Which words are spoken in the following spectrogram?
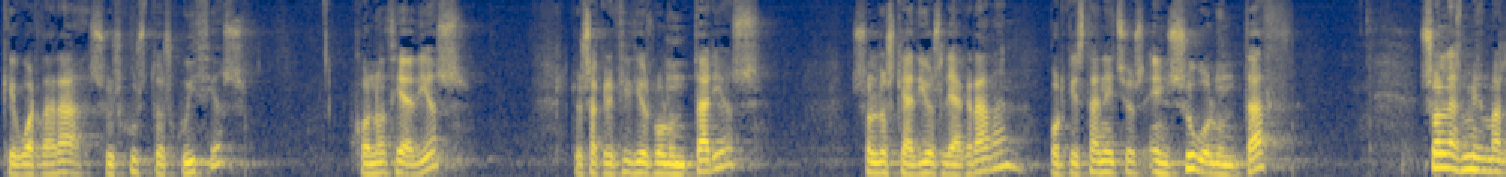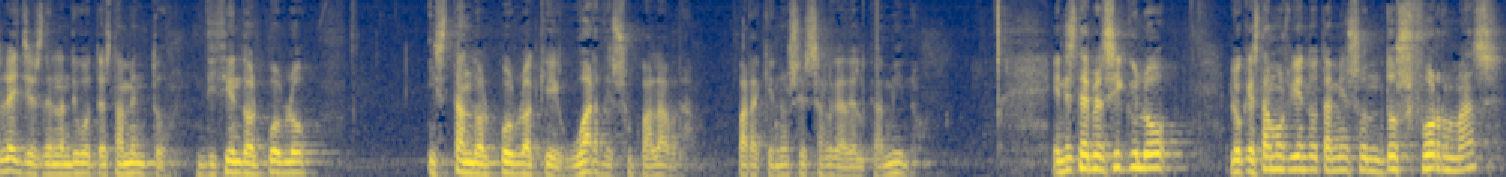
que guardará sus justos juicios, conoce a Dios, los sacrificios voluntarios son los que a Dios le agradan porque están hechos en su voluntad, son las mismas leyes del Antiguo Testamento, diciendo al pueblo, instando al pueblo a que guarde su palabra para que no se salga del camino. En este versículo lo que estamos viendo también son dos formas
